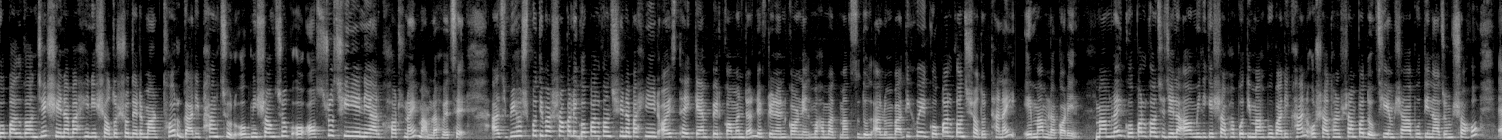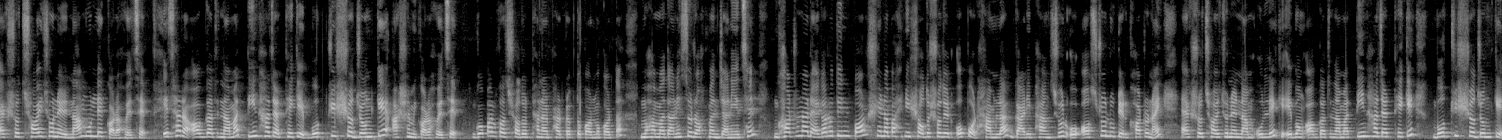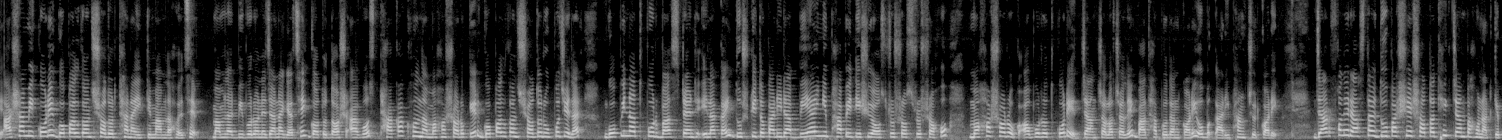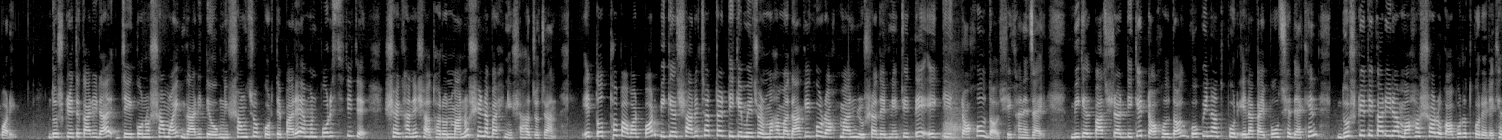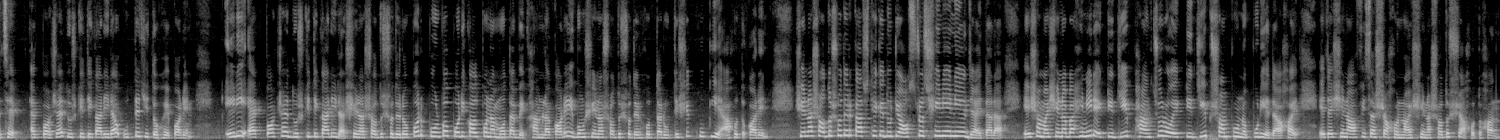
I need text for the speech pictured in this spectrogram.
গোপালগঞ্জে সেনাবাহিনীর সদস্যদের মারধর, গাড়ি ভাঙচুর, অগ্নিসংযোগ ও অস্ত্র ছিনিয়ে নেওয়ার ঘটনায় মামলা হয়েছে। আজ বৃহস্পতিবার সকালে গোপালগঞ্জ সেনাবাহিনীর অস্থায়ী ক্যাম্পের commander lieutenant colonel Mohammad Maksudul Alam বাদী হয়ে গোপালগঞ্জ সদর থানায় এ মামলা করেন। মামলায় গোপালগঞ্জ জেলা আওয়ামী লীগের সভাপতি মাহবুব আলী খান ও সাধারণ সম্পাদক জি এম শাহাবুদ্দিন আজম সহ একশো ছয় জনের নাম উল্লেখ করা হয়েছে। এছাড়া অজ্ঞাতনামা তিন হাজার থেকে বত্রিশশো জনকে আসামি করা হয়েছে। গোপালগঞ্জ সদর থানার ভারপ্রাপ্ত কর্মকর্তা মোহাম্মদ আনিসুর রহমান জানিয়েছেন, ঘটনার এগারো দিন পর সেনাবাহিনীর সদস্যদের ওপর হামলা, গাড়ি ভাঙচুর ও অস্ত্র লুটের ঘটনায় একশো ছয় জনের নাম উল্লেখ এবং অজ্ঞাতনামা তিন হাজার থেকে বত্রিশশো জনকে আসামি করে গোপালগঞ্জ সদর থানায় একটি মামলা হয়েছে। মামলার বিবরণে জানা গেছে, গত দশ আগস্ট ঢাকা খুলনা মহাসড়কের গোপালগঞ্জ সদর উপজেলার গোপীনাথপুর বাস স্ট্যান্ড এলাকায় দুষ্কৃতকারীরা বেআইনিভাবে দেশীয় অস্ত্রশস্ত্র সহ মহাসড়ক অবরোধ করে যান চলাচলে বাধা প্রদান করে ও গাড়ি ভাঙচুর করে। যার ফলে রাস্তার দুপাশে শতাধিক যানবাহন আটকে পড়ে। দুষ্কৃতকারীরা যে কোনো সময় গাড়িতে অগ্নিসংযোগ করতে পারে, এমন পরিস্থিতিতে সেখানে সাধারণ মানুষ সেনাবাহিনীর সাহায্য চান। এ তথ্য পাওয়ার পর বিকেল সাড়ে চারটার দিকে মেজর মোহাম্মদ আকিকুর রহমান রুশাদের নেতৃত্বে একটি টহল দল সেখানে যায়। বিকেল পাঁচটার দিকে টহল দল গোপীনাথপুর এলাকায় পৌঁছে দেখেন, দুষ্কৃতিকারীরা মহাসড়ক অবরোধ করে রেখেছে। এক পর্যায়ে দুষ্কৃতিকারীরা উত্তেজিত হয়ে পড়েন। এরই এক পর্যায়ে দুষ্কৃতিকারীরা সেনা সদস্যদের ওপর পূর্ব পরিকল্পনা মোতাবেক হামলা করে এবং সেনা সদস্যদের হত্যার উদ্দেশ্যে কুপিয়ে আহত করেন। সেনা সদস্যদের কাছ থেকে দুটি অস্ত্র ছিনিয়ে নিয়ে যায় তারা। এ সময় সেনাবাহিনীর একটি জিপ ভাঙচুর ও একটি জিপ সম্পূর্ণ পুড়িয়ে দেওয়া হয়। এতে সেনা অফিসার সহ নয় সেনা সদস্য আহত হন।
